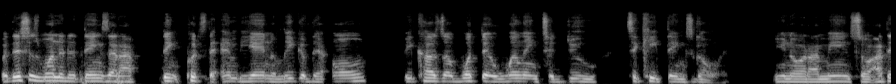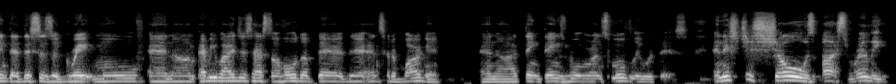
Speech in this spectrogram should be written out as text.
But this is one of the things that I think puts the NBA in a league of their own because of what they're willing to do to keep things going. You know what I mean? So I think that this is a great move, and um, everybody just has to hold up their their end to the bargain. And uh, I think things will run smoothly with this. And this just shows us really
